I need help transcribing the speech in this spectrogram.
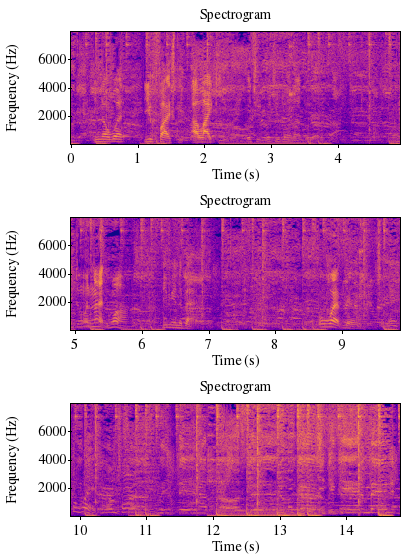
You know what? You feisty. I like you. What you what you doing out there? ain't doing nothing. Why? Meet me in the back. For what, Billy? What you mean for what? You know what I'm saying?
